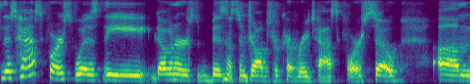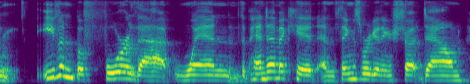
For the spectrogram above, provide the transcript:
the task force was the governor's business and jobs recovery task force. So um, even before that, when the pandemic hit and things were getting shut down,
